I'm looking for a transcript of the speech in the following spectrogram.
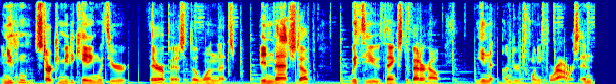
And you can start communicating with your therapist, the one that's been matched up with you thanks to BetterHelp, in under 24 hours. And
